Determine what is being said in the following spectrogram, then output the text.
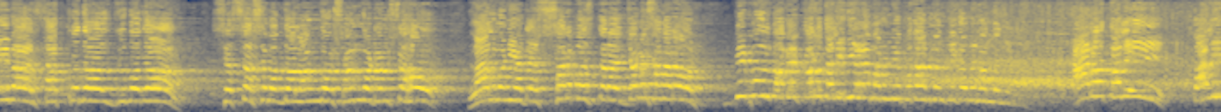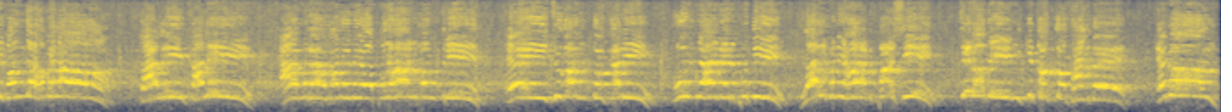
এইবার ছাত্রদল, যুবদল, স্বেচ্ছাসেবক দল, অঙ্গ সংগঠন সহ লালমনিহাটের সর্বস্তরের জনসাধারণ বিপুল ভাবে করতালি দিয়ে মাননীয় প্রধানমন্ত্রীকে অভিনন্দন জানায় আরও তালি তালি বন্ধ হবে না। তালি তালি। আমরা মাননীয় প্রধানমন্ত্রী, এই যুগান্তকারী উন্নয়নের প্রতি লালমনিহাটবাসী চিরদিন কৃতজ্ঞ থাকবে। এবং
